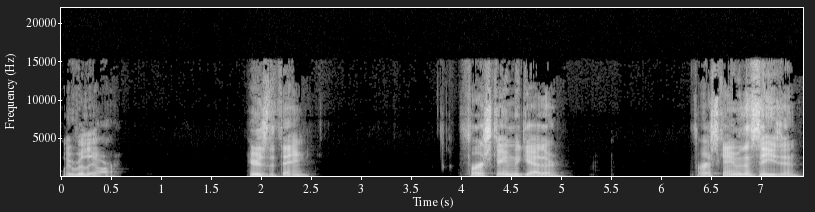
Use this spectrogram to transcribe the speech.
We really are. Here's the thing first game together, first game of the season.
